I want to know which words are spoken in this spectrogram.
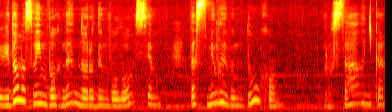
Відома своїм вогненно-родим волоссям та сміливим духом, русаленька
